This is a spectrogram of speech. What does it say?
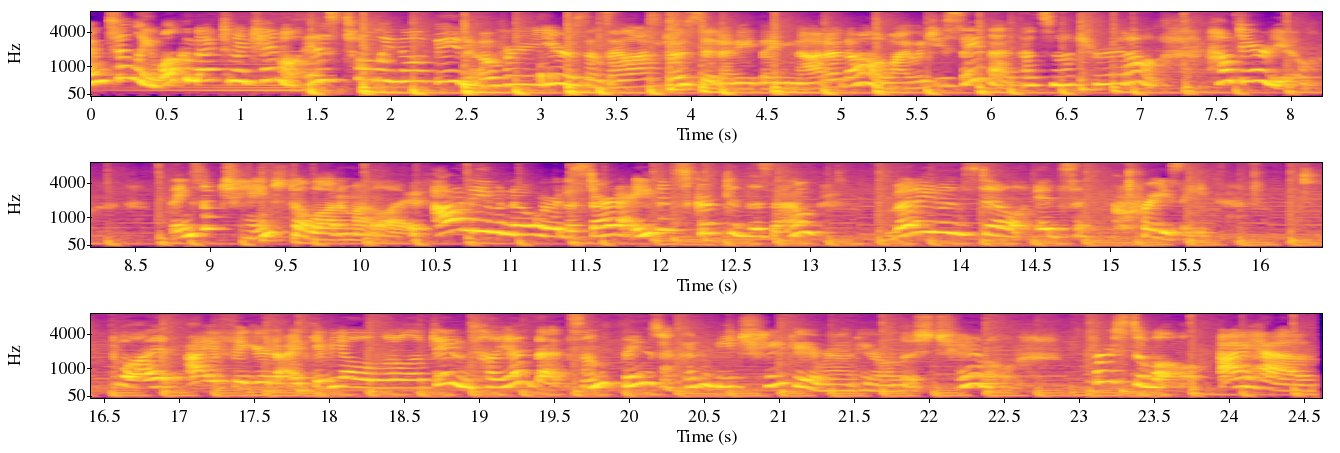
I'm Tilley. Welcome back to my channel. It has totally not been over a year since I last posted anything. Not at all. Why would you say that? That's not true at all. How dare you? Things have changed a lot in my life. I don't even know where to start. I even scripted this out, but even still, it's crazy. But I figured I'd give y'all a little update and tell you that some things are gonna be changing around here on this channel. First of all, I have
